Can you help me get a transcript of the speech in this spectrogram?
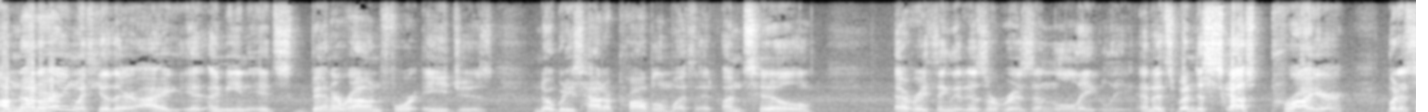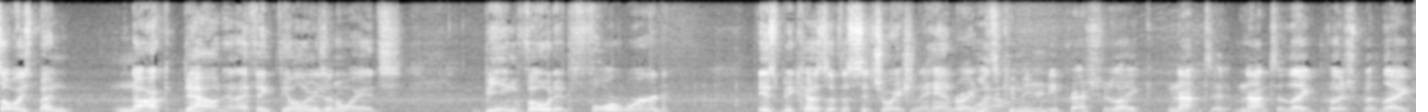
I'm not arguing with you there. I, it, I mean, it's been around for ages. Nobody's had a problem with it until everything that has arisen lately, and it's been discussed prior, but it's always been knocked down. And I think the only reason why it's being voted forward is because of the situation at hand right well, now. it's community pressure. Like not to not to like push, but like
